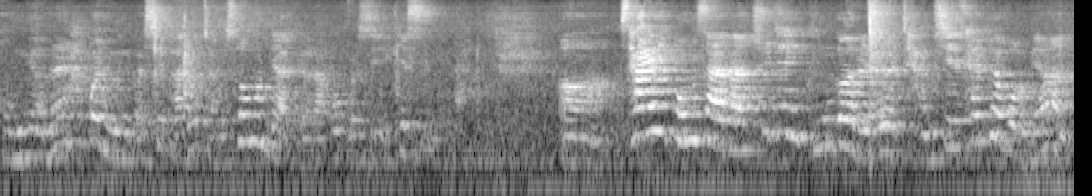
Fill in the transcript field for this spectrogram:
공연을 하고 있는 것이 바로 저희 소문대학교라고 볼 수 있겠습니다. 어, 사회봉사단 추진 근거를 잠시 살펴보면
